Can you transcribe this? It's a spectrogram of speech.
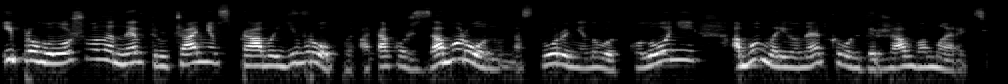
і проголошувала невтручання в справи Європи, а також заборону на створення нових колоній або маріонеткових держав в Америці.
